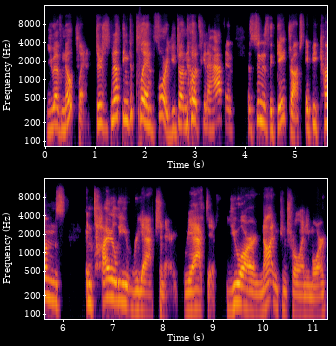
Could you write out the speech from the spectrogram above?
you have no plan. There's nothing to plan for. You don't know what's going to happen as soon as the gate drops. It becomes entirely reactionary, reactive. You are not in control anymore.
